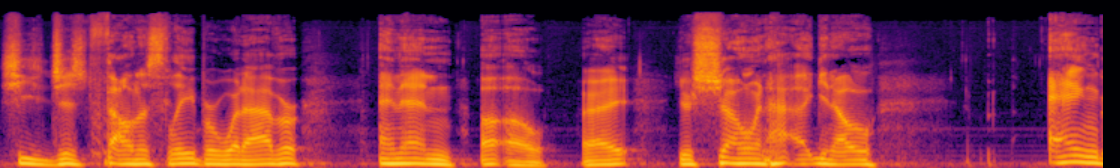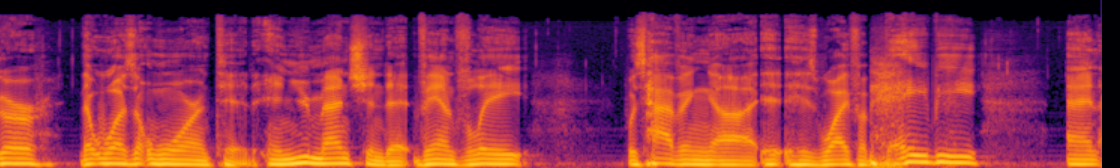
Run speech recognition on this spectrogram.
She just fell asleep or whatever. And then, uh oh, right? You're showing how, you know, anger that wasn't warranted. And you mentioned it. VanVleet was having uh, his wife a baby. And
